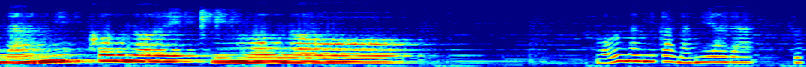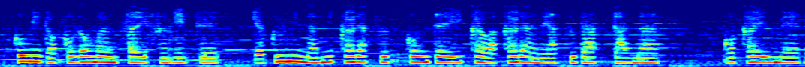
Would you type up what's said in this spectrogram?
何この生き物もう何が何やら、突っ込みどころ満載すぎて、逆に何から突っ込んでいいかわからんやつだったな。5回目。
